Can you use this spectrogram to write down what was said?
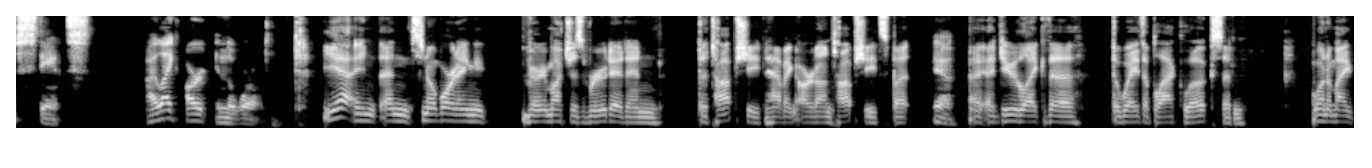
stance. I like art in the world. Yeah, and, and snowboarding very much is rooted in the top sheet and having art on top sheets. But yeah, I, I do like the the way the black looks. And one of my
